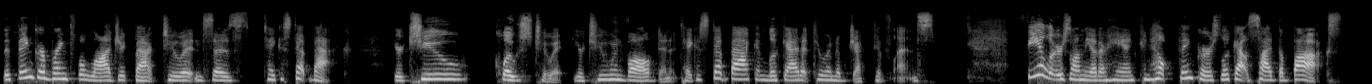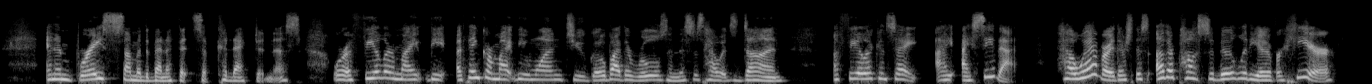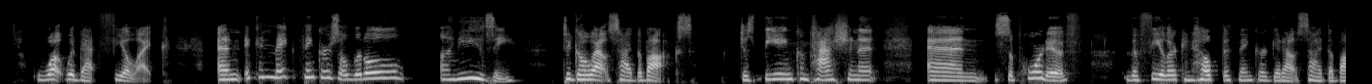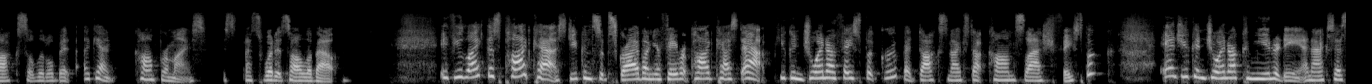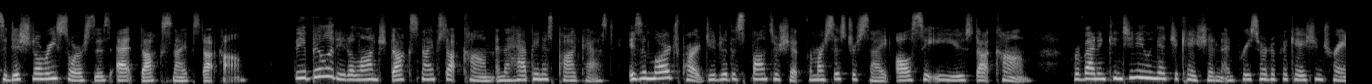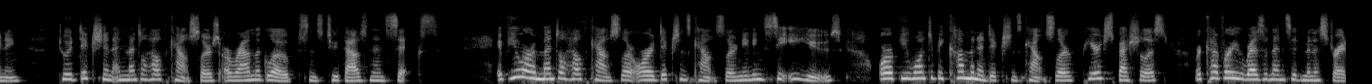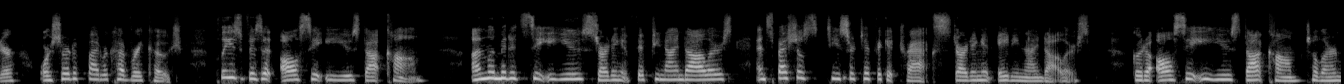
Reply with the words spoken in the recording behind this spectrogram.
The thinker brings the logic back to it and says, take a step back. You're too close to it, you're too involved in it. Take a step back and look at it through an objective lens. Feelers, on the other hand, can help thinkers look outside the box and embrace some of the benefits of connectedness. Where a feeler might be, a thinker might be one to go by the rules and this is how it's done. A feeler can say, I, I see that. However, there's this other possibility over here. What would that feel like? And it can make thinkers a little uneasy to go outside the box. Just being compassionate and supportive the feeler can help the thinker get outside the box a little bit. Again, compromise. That's what it's all about. If you like this podcast, you can subscribe on your favorite podcast app. You can join our Facebook group at docsnipes.com slash Facebook. And you can join our community and access additional resources at docsnipes.com. The ability to launch DocSnipes.com and the Happiness Podcast is in large part due to the sponsorship from our sister site, allceus.com, providing continuing education and pre certification training to addiction and mental health counselors around the globe since 2006. If you are a mental health counselor or addictions counselor needing CEUs, or if you want to become an addictions counselor, peer specialist, recovery residence administrator, or certified recovery coach, please visit allceus.com. Unlimited CEUs starting at $59 and specialty certificate tracks starting at $89. Go to allceus.com to learn more.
